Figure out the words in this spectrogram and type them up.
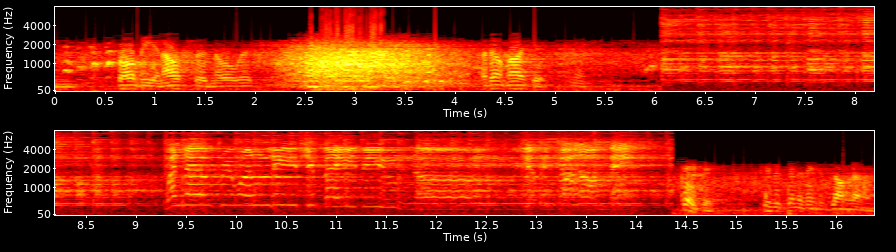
and Bobby and Alfred and all this. I don't like it. Anything to John Lennon.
